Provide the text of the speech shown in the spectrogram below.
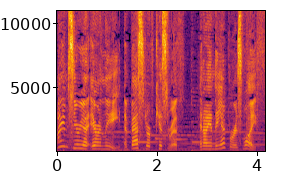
I am Syria Aaron Lee, Ambassador of Kisareth, and I am the Emperor's wife.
